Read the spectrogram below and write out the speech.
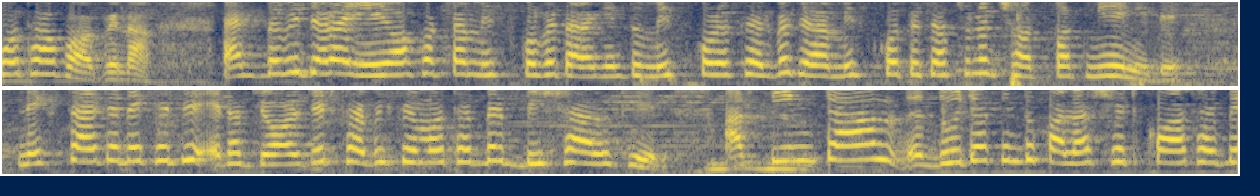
কোথাও পাবে না। একদমই যারা এই অফারটা মিস করবে তারা কিন্তু মিস করে ফেলবে। যারা মিস করতে চাচ্ছ না ঝটপট নিয়ে নিবে। নেক্সট আইটা দেখেছি এটা জর্জেট ফ্যাব্রিক্সের মধ্যে থাকবে বিশাল ঘের আর তিনটা দুইটা কিন্তু কালার শেড করা থাকবে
